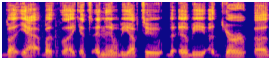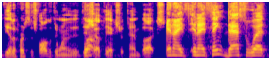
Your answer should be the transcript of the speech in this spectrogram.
but yeah, but like it's and it will be up to the, it'll be uh, your uh, the other person's fault if they wanted to dish well, out the extra ten bucks. And I and I think that's what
